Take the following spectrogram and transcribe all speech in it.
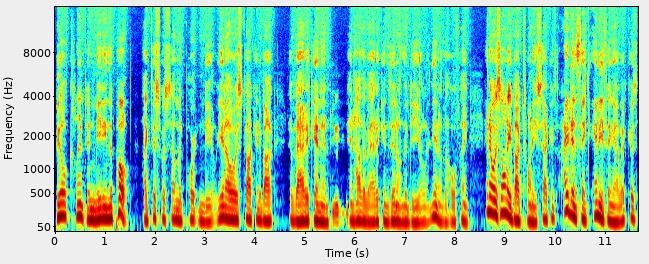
Bill Clinton meeting the Pope. Like this was some important deal, you know. It was talking about the Vatican and mm-hmm. and how the Vatican's in on the deal, and you know the whole thing. And it was only about twenty seconds. I didn't think anything of it because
